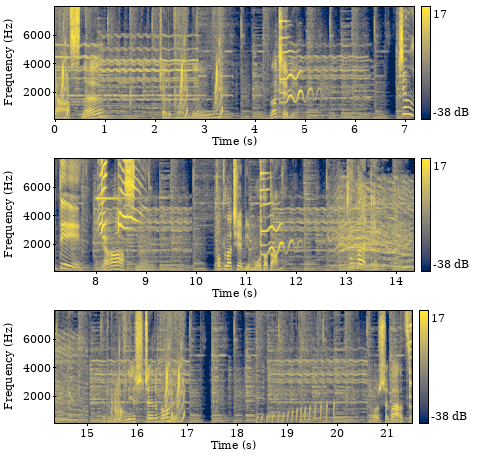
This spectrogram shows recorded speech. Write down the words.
Jasne. Czerwony. Dla ciebie. Żółty. Jasne. To dla ciebie, młoda damo. Czerwony. Również czerwony. Proszę bardzo.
